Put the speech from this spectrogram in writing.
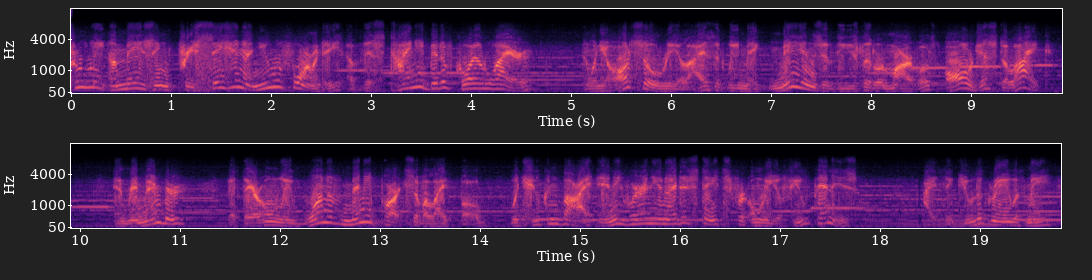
truly amazing precision and uniformity of this tiny bit of coiled wire, and when you also realize that we make millions of these little marvels all just alike, and remember that they're only one of many parts of a light bulb which you can buy anywhere in the United States for only a few pennies, I think you'll agree with me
